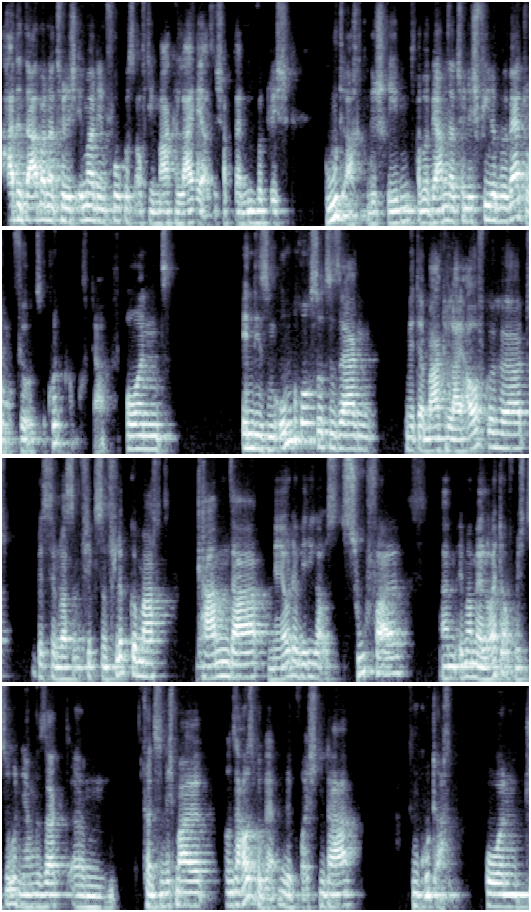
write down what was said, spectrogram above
Hatte da aber natürlich immer den Fokus auf die Makelei. Also ich habe da nie wirklich Gutachten geschrieben, aber wir haben natürlich viele Bewertungen für unsere Kunden gemacht. Ja. Und in diesem Umbruch sozusagen mit der Makelei aufgehört, ein bisschen was im Fix und Flip gemacht, kamen da mehr oder weniger aus Zufall ähm, immer mehr Leute auf mich zu und die haben gesagt, ähm, könntest du nicht mal unser Haus bewerten? Wir bräuchten da ein Gutachten. Und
